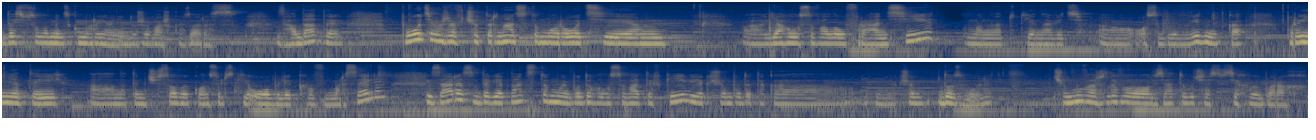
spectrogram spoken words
десь в Соломинському районі, дуже важко зараз згадати. Потім вже в 2014 році я голосувала у Франції. У мене тут є навіть особлива відмітка, прийнятий на тимчасовий консульський облік в Марселі. І зараз в 19-му я буду голосувати в Києві, якщо буде така, ну, якщо дозволять. Чому важливо взяти участь в цих виборах?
